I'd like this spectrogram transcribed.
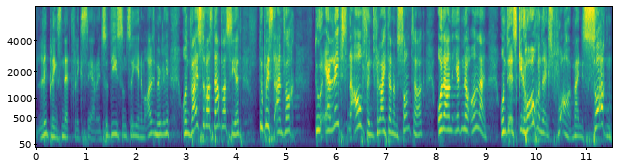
Lieblings-Netflix-Serie, zu dies und zu jenem, alles Mögliche. Und weißt du, was dann passiert? Du bist einfach Du erlebst einen Aufwind, vielleicht an einem Sonntag oder an irgendeiner Online. Und es geht hoch und denkst, wow, meine Sorgen.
